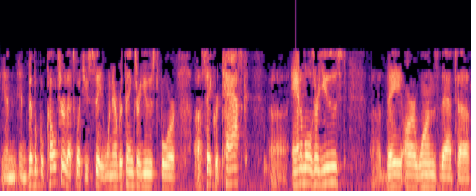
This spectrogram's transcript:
In in biblical culture, that's what you see. Whenever things are used for a sacred task, uh, animals are used. Uh, they are ones that uh,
